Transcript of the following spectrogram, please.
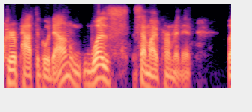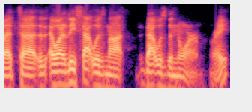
career path to go down was semi-permanent but uh, at least that was not that was the norm, right?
